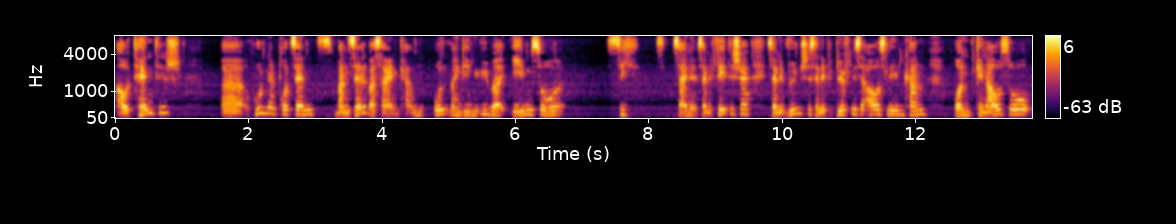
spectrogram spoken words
authentisch 100% äh, man selber sein kann und mein Gegenüber ebenso sich seine, seine Fetische, seine Wünsche, seine Bedürfnisse ausleben kann und genauso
